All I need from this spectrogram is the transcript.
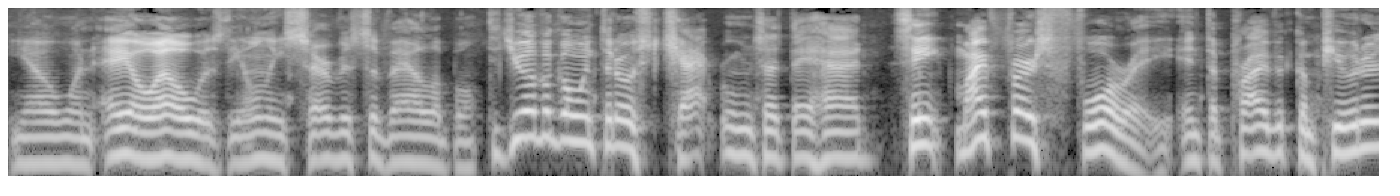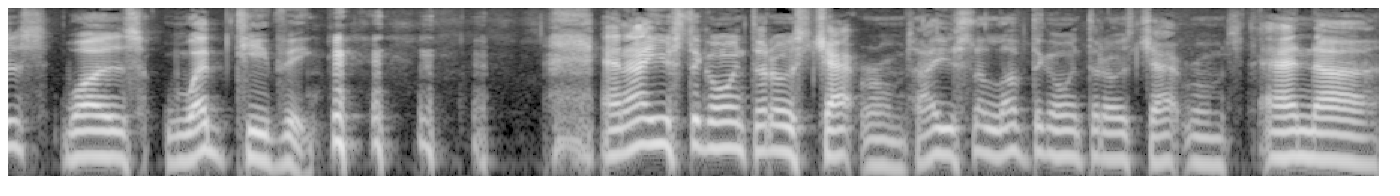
you know, when AOL was the only service available. Did you ever go into those chat rooms that they had? See, my first foray into private computers was web TV. and I used to go into those chat rooms. I used to love to go into those chat rooms. And uh,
